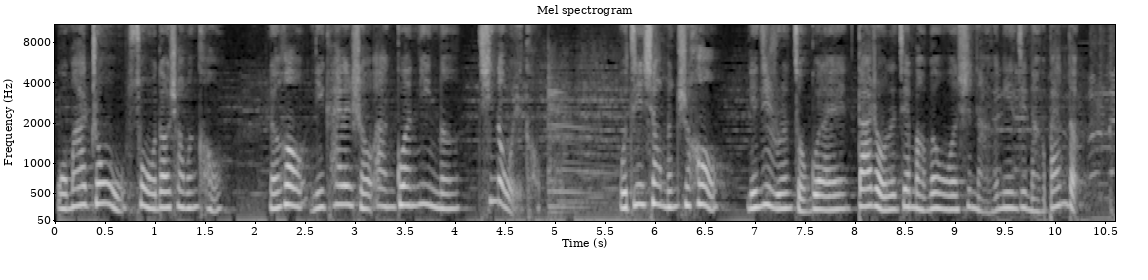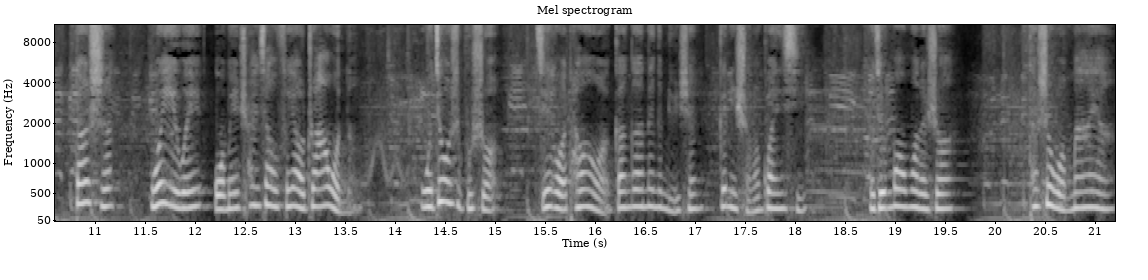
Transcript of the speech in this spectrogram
我妈中午送我到校门口，然后离开的时候按惯例呢亲了我一口。我进校门之后，年级主任走过来，搭着我的肩膀问我是哪个年级哪个班的。当时我以为我没穿校服要抓我呢，我就是不说。结果他问我刚刚那个女生跟你什么关系，我就默默的说，她是我妈呀。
